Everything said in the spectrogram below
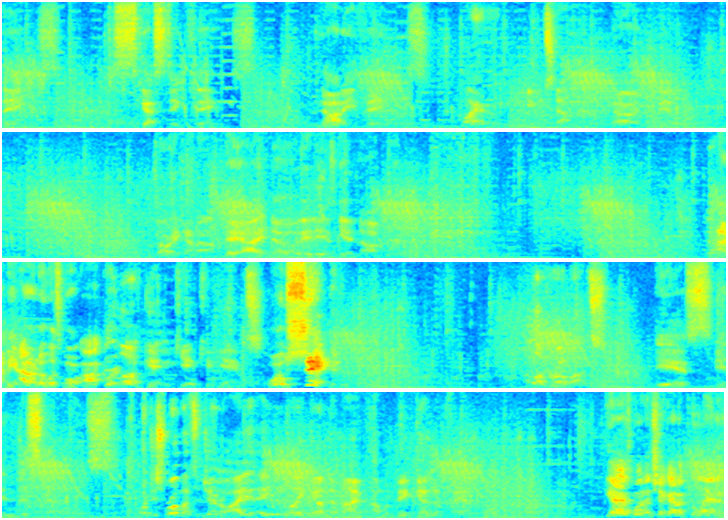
things, disgusting things, naughty things. Why are you can stop? Uh. It's already kind of. Yeah, I know it is getting awkward. I mean, I don't know what's more awkward. I love getting GameCube games. Whoa, shit! I love robots. Is in disguise. Or just robots in general. I, I even like Gundam. I'm, I'm a big Gundam fan. You guys want to check out a cool anime?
